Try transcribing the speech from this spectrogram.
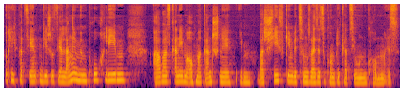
wirklich Patienten, die schon sehr lange mit dem Bruch leben. Aber es kann eben auch mal ganz schnell eben was schiefgehen beziehungsweise zu Komplikationen kommen. Es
